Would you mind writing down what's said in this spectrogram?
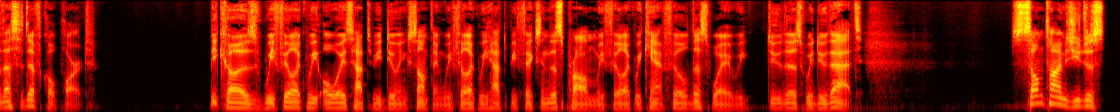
But that's the difficult part because we feel like we always have to be doing something. We feel like we have to be fixing this problem. We feel like we can't feel this way. We do this, we do that. Sometimes you just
